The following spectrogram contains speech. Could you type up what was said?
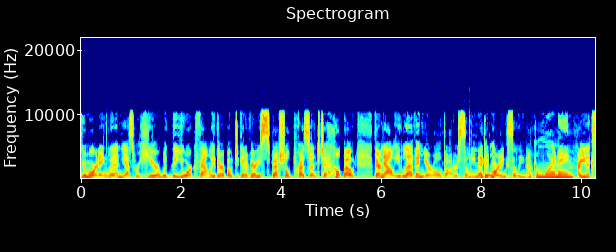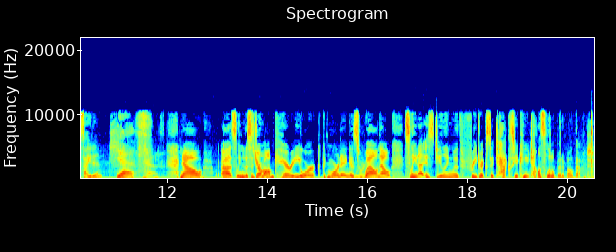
Good morning, Lynn. Yes, we're here with the York family. They're about to get a very special present to help out their now 11-year-old daughter, Selena. Good morning, Selena. Good morning. Are you excited? Yes. Yes. Now, uh, Selena, this is your mom, Carrie York. Good morning Good as morning. well. Now, Selena is dealing with Friedreich's ataxia. Can you tell us a little bit about that?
